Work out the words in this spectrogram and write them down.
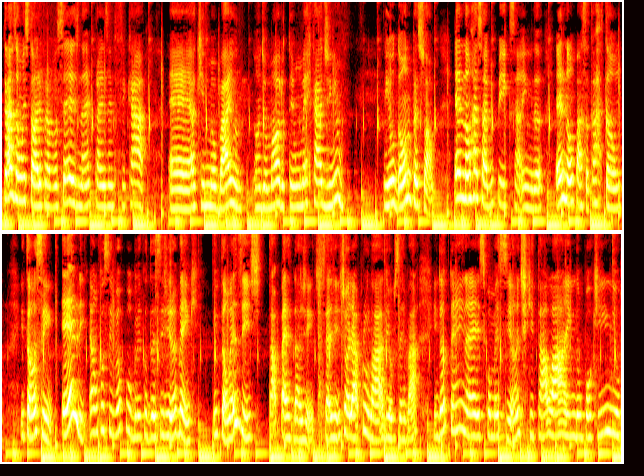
trazer uma história para vocês, né, para exemplificar. É, aqui no meu bairro, onde eu moro, tem um mercadinho e o dono, pessoal, ele não recebe Pix ainda, ele não passa cartão. Então, assim, ele é um possível público desse Girabank. Então, existe, tá perto da gente. Se a gente olhar para o lado e observar, ainda tem, né, esse comerciante que tá lá ainda um pouquinho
